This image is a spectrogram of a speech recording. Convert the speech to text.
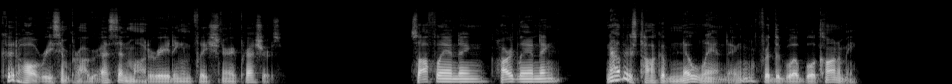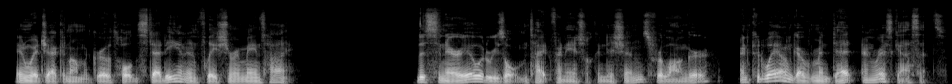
could halt recent progress in moderating inflationary pressures. Soft landing, hard landing, now there's talk of no landing for the global economy, in which economic growth holds steady and inflation remains high. This scenario would result in tight financial conditions for longer and could weigh on government debt and risk assets.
